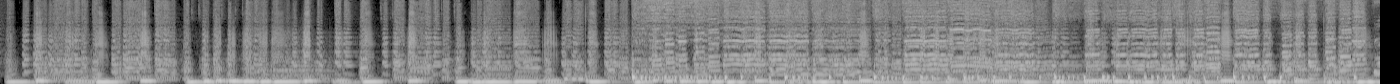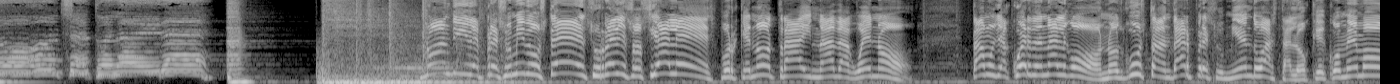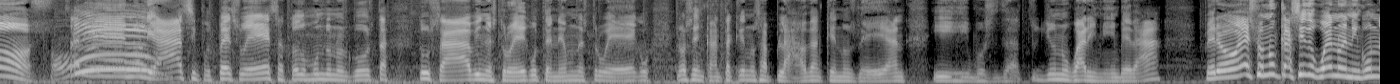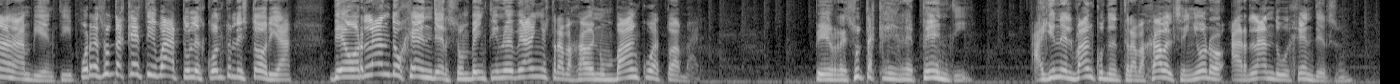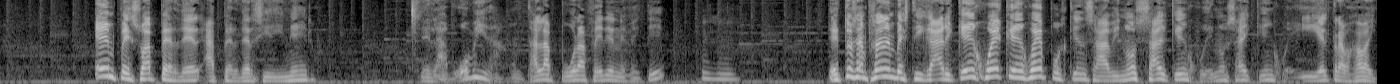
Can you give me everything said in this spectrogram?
Presumido usted en sus redes sociales porque no trae nada bueno. ¿Estamos de acuerdo en algo? Nos gusta andar presumiendo hasta lo que comemos. Está bien, no le hace, pues peso es, a todo el mundo nos gusta. Tú sabes, nuestro ego, tenemos nuestro ego. Nos encanta que nos aplaudan, que nos vean. Y pues, that- you know what I mean, ¿verdad? Pero eso nunca ha sido bueno en ningún ambiente. Y pues resulta que este vato, les cuento la historia, de Orlando Henderson, 29 años, trabajaba en un banco a toda madre. Pero resulta que de repente, ahí en el banco donde trabajaba el señor Orlando Henderson, empezó a perder, a perderse dinero de la bóveda, con tal la pura feria en efectivo. Entonces empezaron a investigar. ¿Y quién fue? ¿Quién fue? Pues quién sabe. No sabe quién fue, no sabe quién fue. Y él trabajaba ahí.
